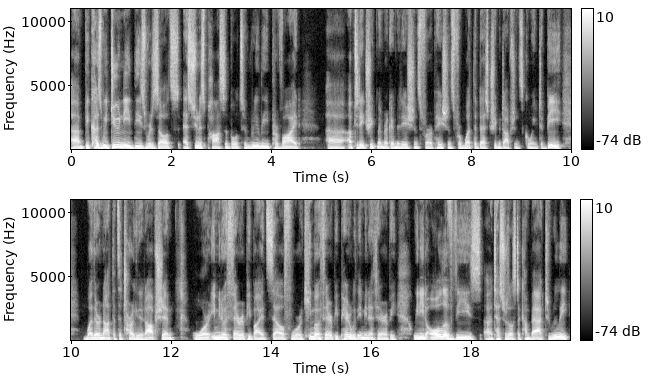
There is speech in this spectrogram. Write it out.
Uh, because we do need these results as soon as possible to really provide uh, up-to-date treatment recommendations for our patients for what the best treatment option is going to be, whether or not that's a targeted option or immunotherapy by itself or chemotherapy paired with immunotherapy. We need all of these uh, test results to come back to really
